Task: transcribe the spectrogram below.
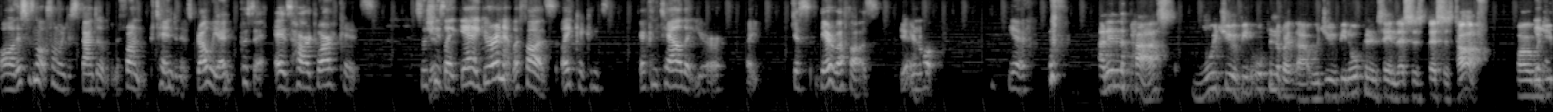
oh, this is not someone just standing up at the front pretending it's brilliant because it is hard work. It's so yeah. she's like, yeah, you're in it with us. Like I can, I can tell that you're like just there with us. Yeah. You're not, yeah. and in the past, would you have been open about that? Would you have been open and saying this is this is tough, or would yeah. you,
